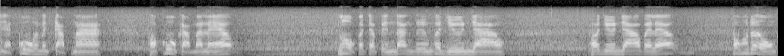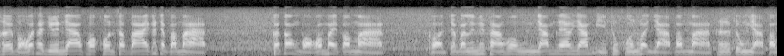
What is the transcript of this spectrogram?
เนี่ย กู้ให้มันกลับมา พอกู้กลับมาแล้ว โลกก็จะเป็นดั้งเดิมก็ยืนยาว พอยืนยาวไปแล้ว พระพุทธองค์เคยบอกว่าถ้ายืนยาว พอคนสบายก็จะประมาท ก็ต้องบอกว่าไม่ประมาท ก่อนจะบรรลุนิพพานพระองค์ย้ำแล้วย้ำอีกทุกคนว่าอย่าประมาทเธอจงอย่าประ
